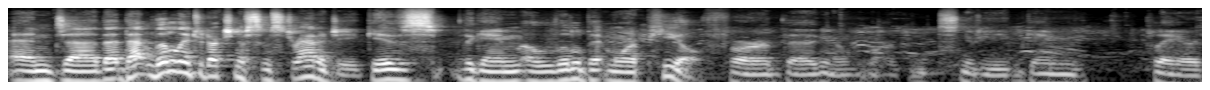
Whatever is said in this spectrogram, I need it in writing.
And uh, that, that little introduction of some strategy gives the game a little bit more appeal for the you know more snooty game player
